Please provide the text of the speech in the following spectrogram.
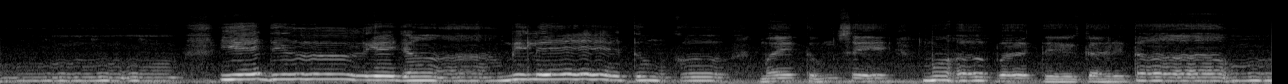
हूँ. ये दिल ये जान मिले मैं तुमसे मोहब्बत करता हूँ।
